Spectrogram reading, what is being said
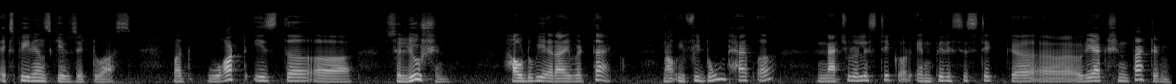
experience gives it to us, but what is the uh, solution? How do we arrive at that? Now, if we do not have a naturalistic or empiricistic uh, reaction pattern,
